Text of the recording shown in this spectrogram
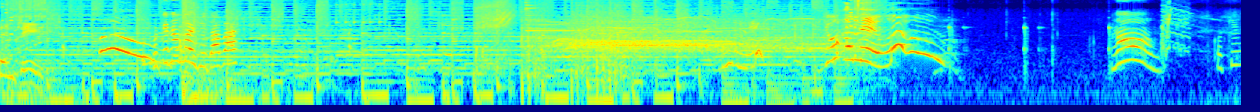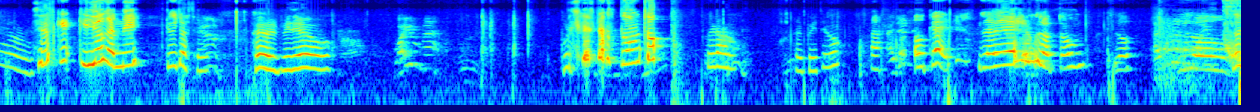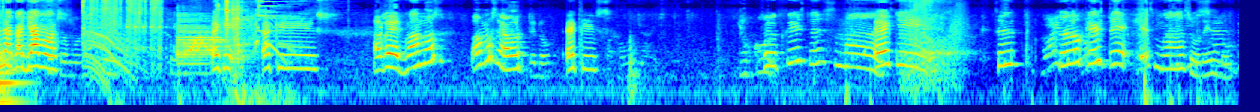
indeed. X. A ver, vamos, vamos a otro. X. Pero que este es más... X. Solo, solo que este es más horrendo.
